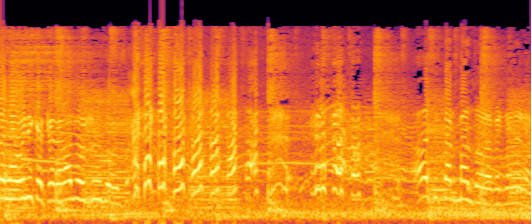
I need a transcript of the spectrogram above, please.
soy la única que le va a los rudos. Ahora se está armando la verdadera.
